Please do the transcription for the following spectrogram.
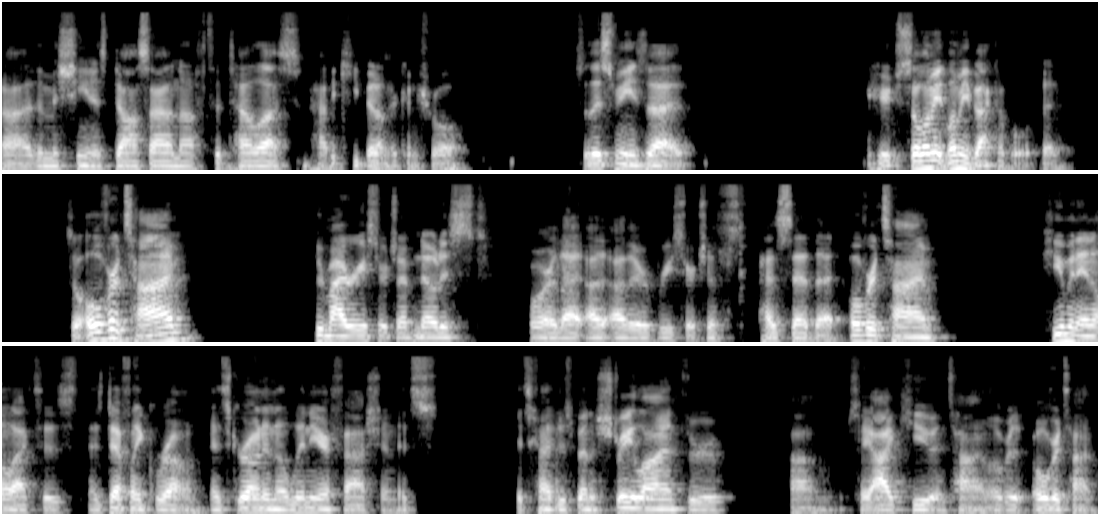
uh, the machine is docile enough to tell us how to keep it under control. So this means that here. So let me let me back up a little bit. So over time, through my research, I've noticed or that other research has, has said that over time, human intellect has has definitely grown. It's grown in a linear fashion. It's it's kind of just been a straight line through, um, say IQ and time over over time.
